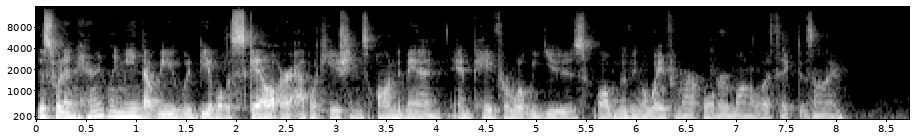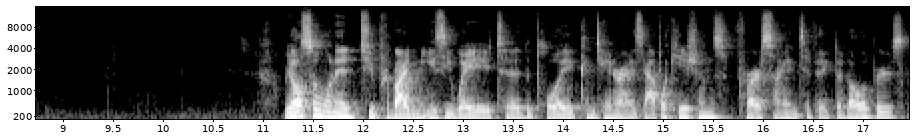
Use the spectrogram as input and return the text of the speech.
This would inherently mean that we would be able to scale our applications on demand and pay for what we use while moving away from our older monolithic design. We also wanted to provide an easy way to deploy containerized applications for our scientific developers.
